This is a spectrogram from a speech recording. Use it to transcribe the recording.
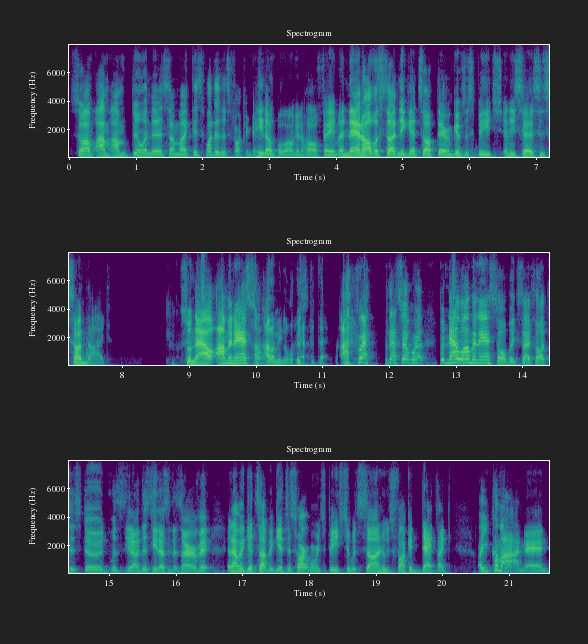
so I'm I'm I'm doing this. I'm like this. What is this fucking guy? He doesn't belong in the Hall of Fame. And then all of a sudden he gets up there and gives a speech and he says his son died. So now I'm an asshole. I, don't mean to laugh at that. I, right, but that's not where. But now I'm an asshole because I thought this dude was, you know, this he doesn't deserve it. And now he gets up and gives this heartwarming speech to his son who's fucking dead. Like, are you? Come on, man.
